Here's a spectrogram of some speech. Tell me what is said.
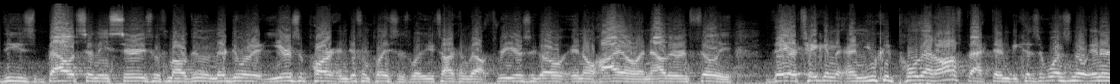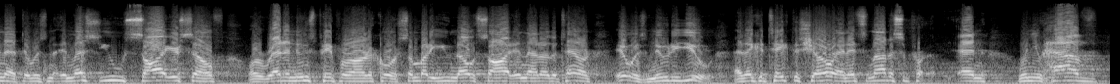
these bouts and these series with Muldoon, they're doing it years apart in different places. Whether you're talking about three years ago in Ohio and now they're in Philly, they are taking, and you could pull that off back then because there was no internet. There was, no, unless you saw it yourself or read a newspaper article or somebody you know saw it in that other town, it was new to you, and they could take the show, and it's not a surprise. And when you have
